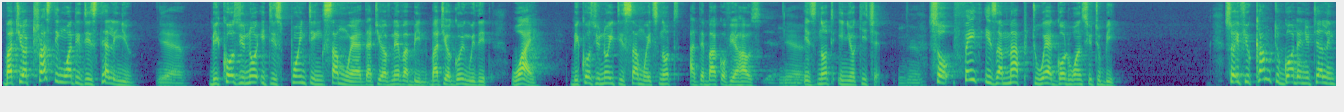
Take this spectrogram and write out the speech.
But you are trusting what it is telling you Yeah. because you know it is pointing somewhere that you have never been, but you're going with it. Why? Because you know it is somewhere, it's not at the back of your house, Yeah. it's not in your kitchen. Yeah. So faith is a map to where God wants you to be. So if you come to God and you tell him,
